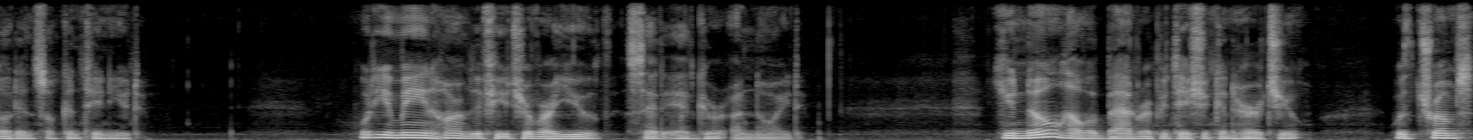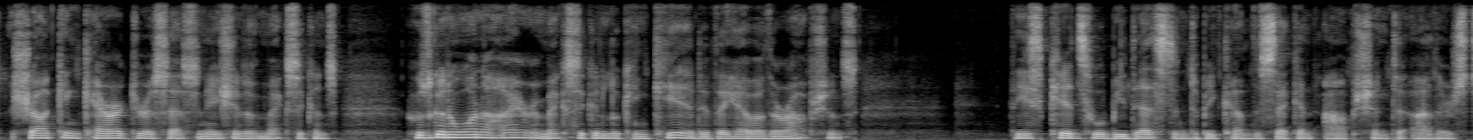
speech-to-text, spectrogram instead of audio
Lorenzo continued. What do you mean, harm the future of our youth? said Edgar, annoyed. You know how a bad reputation can hurt you. With Trump's shocking character assassination of Mexicans, who's going to want to hire a Mexican looking kid if they have other options? These kids will be destined to become the second option to others.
